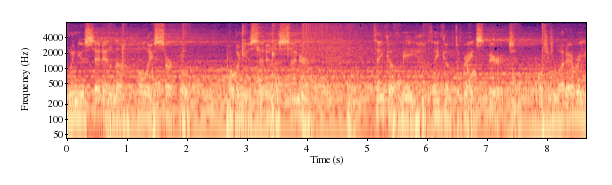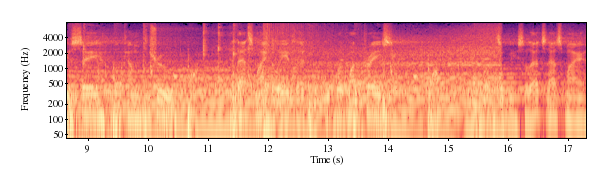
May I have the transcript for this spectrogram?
When you sit in the holy circle, or when you sit in the center, think of me, think of the Great Spirit, and whatever you say will come true. And that's my belief that what one prays. So that's that's my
